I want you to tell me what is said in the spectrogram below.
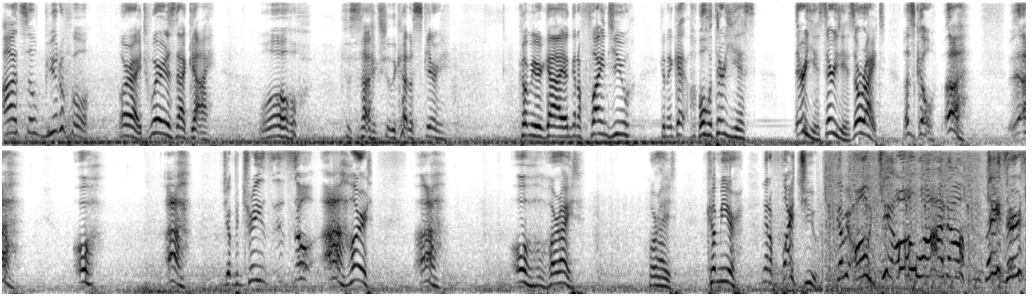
Oh, it's so beautiful. All right, where is that guy? Whoa, this is actually kind of scary. Come here, guy. I'm gonna find you. Gonna get. Oh, there he is. There he is. There he is. All right, let's go. Ah, ah, oh, ah. Jumping trees is so ah hard. Ah, oh, all right, all right. Come here. I'm gonna fight you. Come here. Oh, gee. Oh, wow, no. Lasers.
